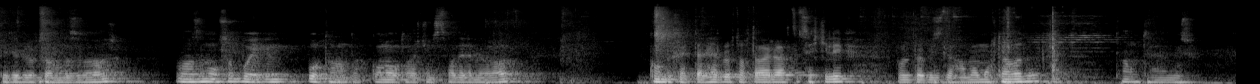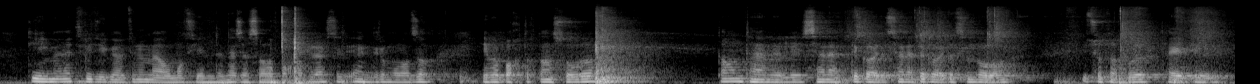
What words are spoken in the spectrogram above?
belə bir otağımız var. Lazım olsa bu evin bu otağında qonaq otağı kimi istifadə etmək olar. Kombi xəttləri hər bir otaqda ayrı-ayrı çəkilib. Burada bizdə hamam otağıdır. Tam təmir. Qiymət video görüntünün məlumat yerində nəzər salıb baxa bilərsiniz. Endirim olacaq evə baxdıqdan sonra. Tam təmirli, sənədli qayda, sənətli qaydasında olan 3 otaqlı həyət evi.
